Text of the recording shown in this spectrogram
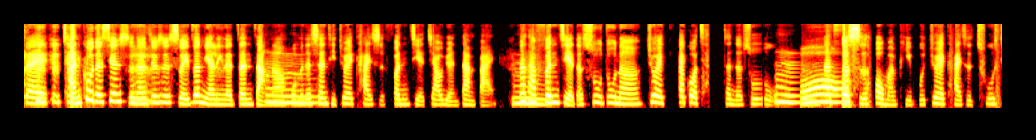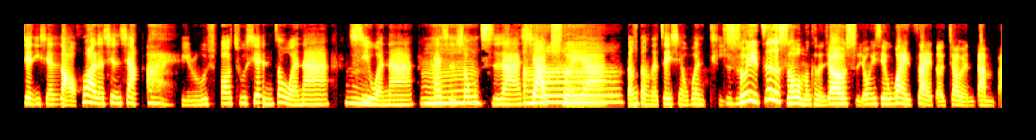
对残酷的现实呢，就是随着年龄的增 长呢，我们的嗯。身体就会开始分解胶原蛋白，那它嗯。分解的速度呢，就会太过产生的速度。嗯哦那这时候我们皮肤就会开始出现一些老化的现象，哎，比如说出现皱纹啊、细嗯纹啊、开始松嗯弛啊、下垂啊啊等等的这些问题。所以这个时候我们可能就要使用一些外在的胶原蛋白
